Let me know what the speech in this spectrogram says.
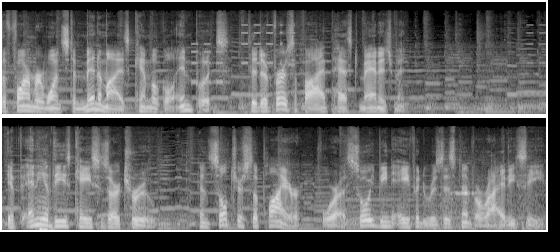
The farmer wants to minimize chemical inputs to diversify pest management. If any of these cases are true, consult your supplier for a soybean aphid resistant variety seed.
